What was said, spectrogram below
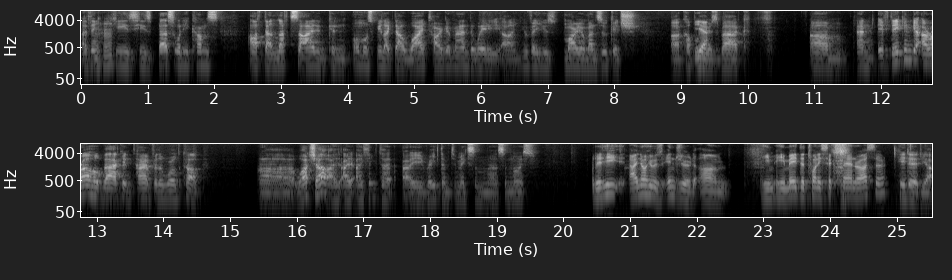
I think Mhm. he's he's best when he comes off that left side and can almost be like that wide target man, the way uh, Juve used Mario Mandzukic uh, a couple Yeah. years back. Um, and if they can get Araujo back in time for the World Cup, uh, watch out. I, I, I think that I rate them to make some uh, some noise. Did he? I know he was injured. Um, he he made the 26 man roster. He did, yeah.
